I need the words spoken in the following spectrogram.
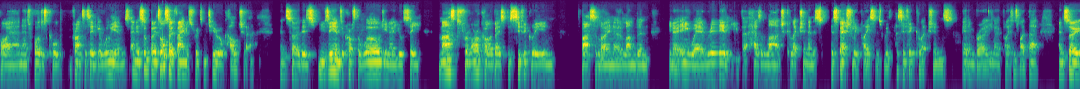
by an anthropologist called Francis Edgar Williams, and it's but it's also famous for its material culture. And so there's museums across the world. You know, you'll see masks from Orokolo Bay specifically in Barcelona, London, you know, anywhere really that has a large collection, and especially places with Pacific collections, Edinburgh, you know, places like that. And so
